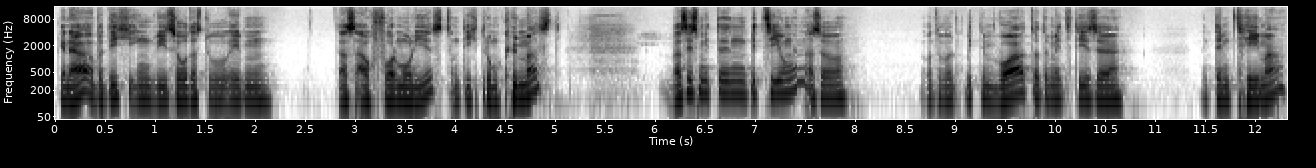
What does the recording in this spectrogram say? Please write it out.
Genau, aber dich irgendwie so, dass du eben das auch formulierst und dich darum kümmerst. Was ist mit den Beziehungen? Also, oder mit dem Wort oder mit dieser, mit dem Thema?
